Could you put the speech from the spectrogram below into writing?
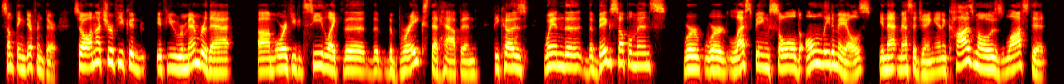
something different there. So I'm not sure if you could if you remember that um, or if you could see like the the the breaks that happened because when the the big supplements were were less being sold only to males in that messaging and Cosmos lost it.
